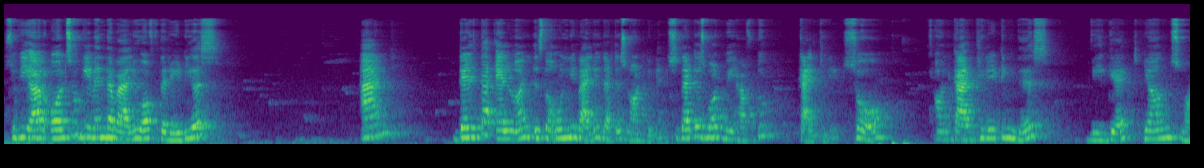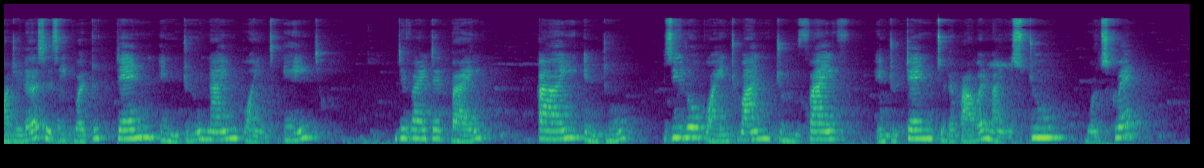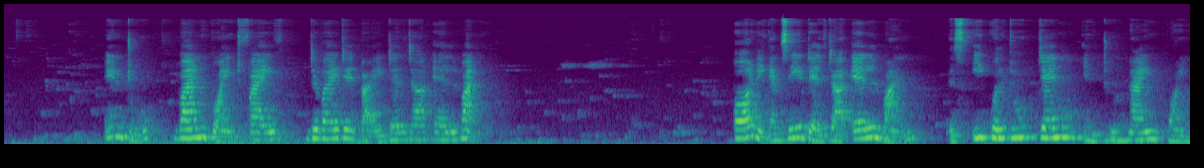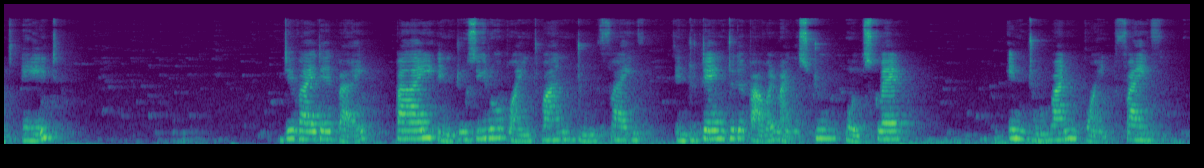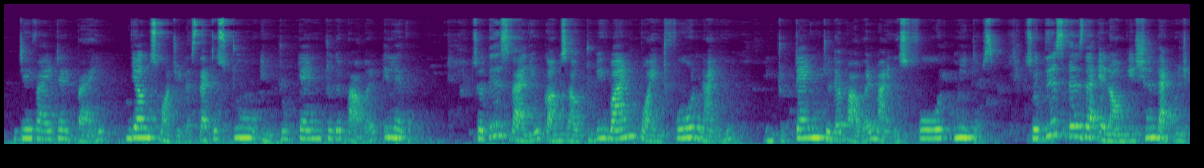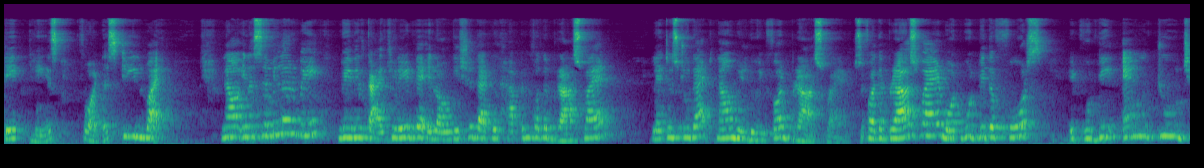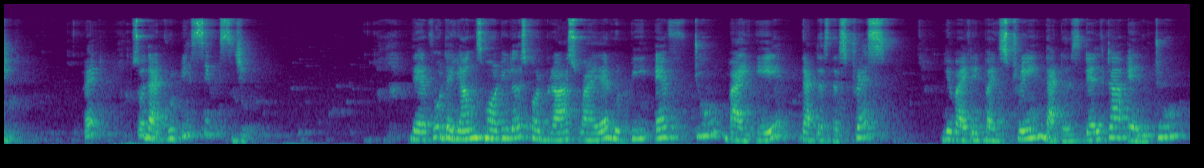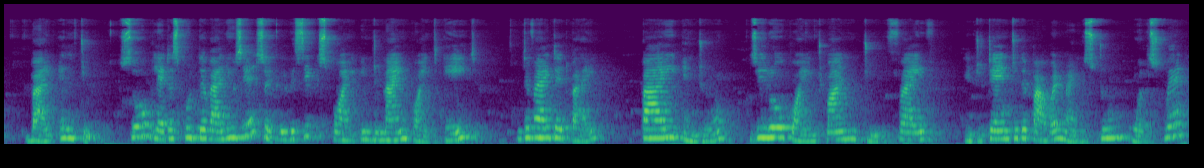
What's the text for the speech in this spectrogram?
So we are also given the value of the radius and delta L1 is the only value that is not given. So that is what we have to calculate. So on calculating this, we get Young's modulus is equal to 10 into 9.8 divided by pi into 0.125 into 10 to the power minus 2 whole square into 1.5 divided by delta L1 or we can say delta L1 is equal to 10 into 9.8 divided by pi into 0.125 into 10 to the power minus 2 whole square into 1.5 divided by Young's modulus that is 2 into 10 to the power 11. So this value comes out to be 1.49 into 10 to the power minus 4 meters. So this is the elongation that will take place for the steel wire. Now in a similar way we will calculate the elongation that will happen for the brass wire. Let us do that. Now we'll do it for brass wire. So for the brass wire what would be the force? It would be M2G. So that would be 6G. Therefore, the Young's modulus for brass wire would be F2 by A, that is the stress, divided by strain, that is delta L2 by L2. So, let us put the values here. So, it will be 6 point into 9.8 divided by pi into 0 0.125 into 10 to the power minus 2 whole square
